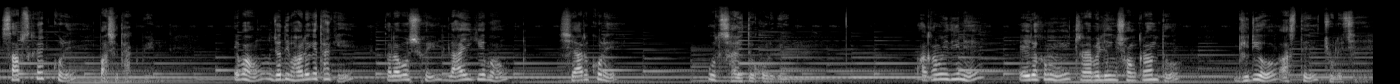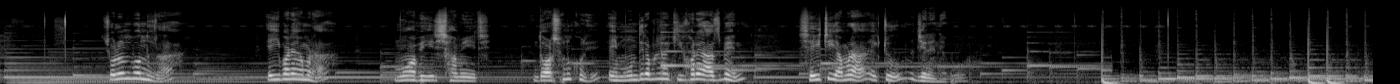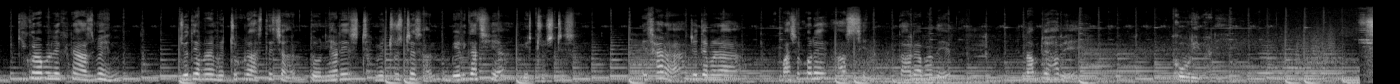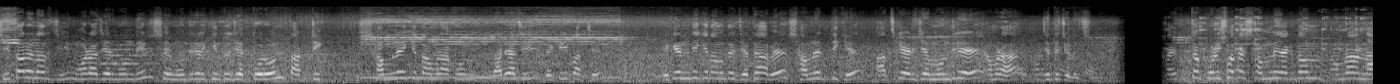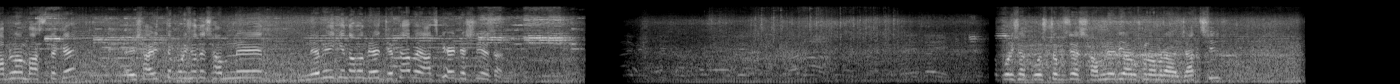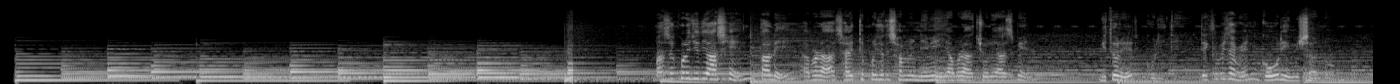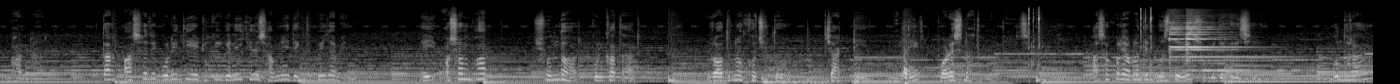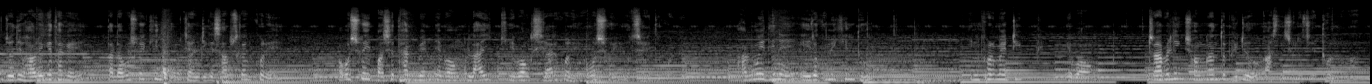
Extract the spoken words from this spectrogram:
সাবস্ক্রাইব করে পাশে থাকবেন। এবং যদি ভালো লেগে থাকে, তাহলে অবশ্যই লাইক এবং শেয়ার করে উৎসাহিত করবেন। আগামী দিনে এইরকমই ট্রাভেলিং সংক্রান্ত ভিডিও আসতে চলেছে। চলুন বন্ধুরা, এইবারে আমরা মহাবীর স্বামীর দর্শন করে এই মন্দির আপনারা কী করে আসবেন, সেইটি আমরা একটু জেনে নেব। কী করে আপনারা এখানে আসবেন? যদি আপনারা মেট্রো করে আসতে চান, তো nearest metro station Belgachia metro station এছাড়া যদি আপনারা বাসে করে আসছেন তাহলে আমাদের নামতে হবে কৌড়িবাড়ি। শীতলনাথজি মহারাজের মন্দির, সেই মন্দিরের কিন্তু যে তোরণ, তার ঠিক সামনেই কিন্তু আমরা এখন দাঁড়িয়ে আছি, দেখতেই পাচ্ছেন। এখান দিয়ে কিন্তু আমাদের যেতে হবে, সামনের দিকে আজকের যে মন্দিরে আমরা যেতে চলেছি। সাহিত্য পরিষদের সামনে একদম আমরা নামলাম বাস থেকে। এই সাহিত্য পরিষদের সামনে নেমেই কিন্তু আমাদের যেতে হবে আজকের ডেস্টিনেশন। পরিষদ পোস্ট অফিসের সামনে দিয়ে এখন আমরা যাচ্ছি। বাসে করে যদি আসেন, তাহলে আপনারা সাহিত্য পরিষদের সামনে নেমেই আমরা চলে আসবেন ভিতরের গলিতে। দেখতে পেয়ে যাবেন গৌরী মিশান্ন ভান্ডার। তার পাশের গলি দিয়ে ঢুকে গেলেই কিন্তু সামনেই দেখতে পেয়ে যাবেন এই অসম্ভব সুন্দর কলকাতার রত্নখচিত চারটি মন্দির পরেশনাথ মন্দির আশা করি আপনাদের বুঝতে সুবিধা হয়েছে। বন্ধুরা, যদি ভালো লেগে থাকে, তাহলে অবশ্যই কিন্তু চ্যানেলটিকে সাবস্ক্রাইব করে অবশ্যই পাশে থাকবেন এবং লাইক এবং শেয়ার করে অবশ্যই উৎসাহিত করবেন। আগামী দিনে এইরকমই কিন্তু ইনফরমেটিভ এবং ট্রাভেলিং সংক্রান্ত ভিডিও আসতে চলেছে। ধন্যবাদ।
